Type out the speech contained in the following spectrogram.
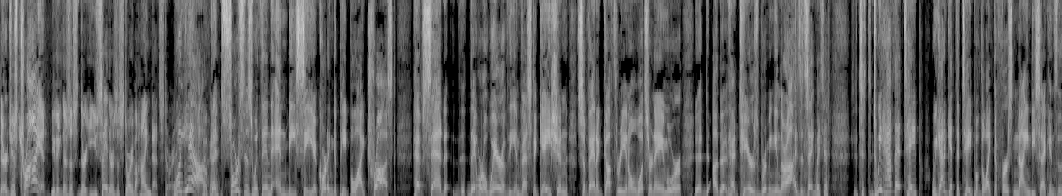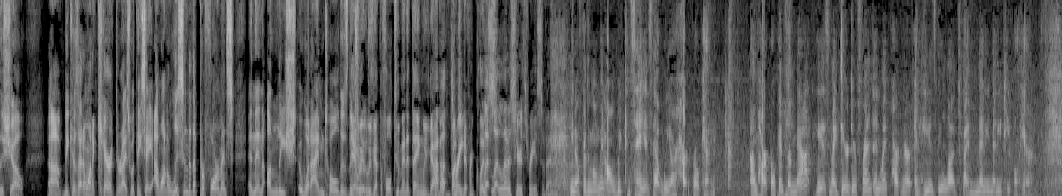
They're just trying. You think there's a there, you say there's a story behind that story? Well, yeah. Okay. Sources within NBC, according to people I trust, have said th- they were aware of the investigation. Savannah Guthrie and oh, what's her name, were uh, uh, had tears brimming in their eyes and saying, "Wait, just- just- "Do we have that tape? We got to get the tape of the like the first ninety seconds of the show." Uh, because I don't want to characterize what they say. I want to listen to the performance and then unleash what I'm told is the yeah, truth. we, we've got the full two minute thing. We've got a bunch three? of different clips. Let, let, let us hear three of Savannah. You know, for the moment, all we can say is that we are heartbroken. I'm heartbroken for Matt. He is my dear, dear friend and my partner, and he is beloved by many, many people here.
